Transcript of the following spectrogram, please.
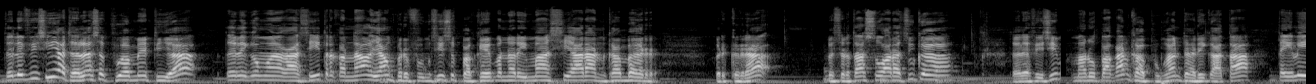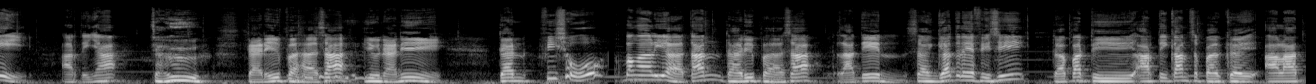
Televisi adalah sebuah media telekomunikasi terkenal yang berfungsi sebagai penerima siaran gambar, bergerak beserta suara juga. Televisi merupakan gabungan dari kata tele, artinya jauh dari bahasa Yunani, dan viso penglihatan dari bahasa Latin, sehingga televisi dapat diartikan sebagai alat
